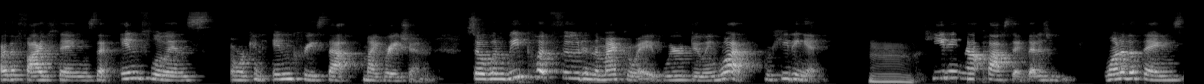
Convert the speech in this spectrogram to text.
are the five things that influence or can increase that migration. So when we put food in the microwave, we're doing what? We're heating it. Mm. Heating that plastic. That is one of the things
